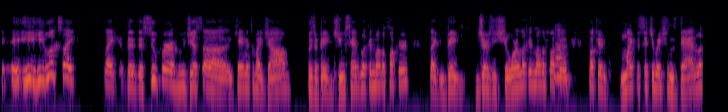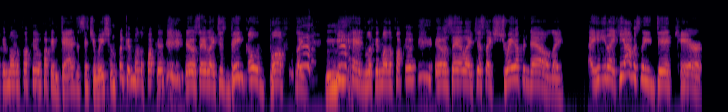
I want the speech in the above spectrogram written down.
he, he looks like like the the super who just uh came into my job who's a big juice head looking motherfucker, like big Jersey Shore looking motherfucker. Oh. Fucking Mike the Situation's dad looking motherfucker. Fucking dad the Situation looking motherfucker. You know what I'm saying? Like just big old buff, like meathead looking motherfucker. You know what I'm saying? Like just like straight up and down. Like he like he obviously did care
